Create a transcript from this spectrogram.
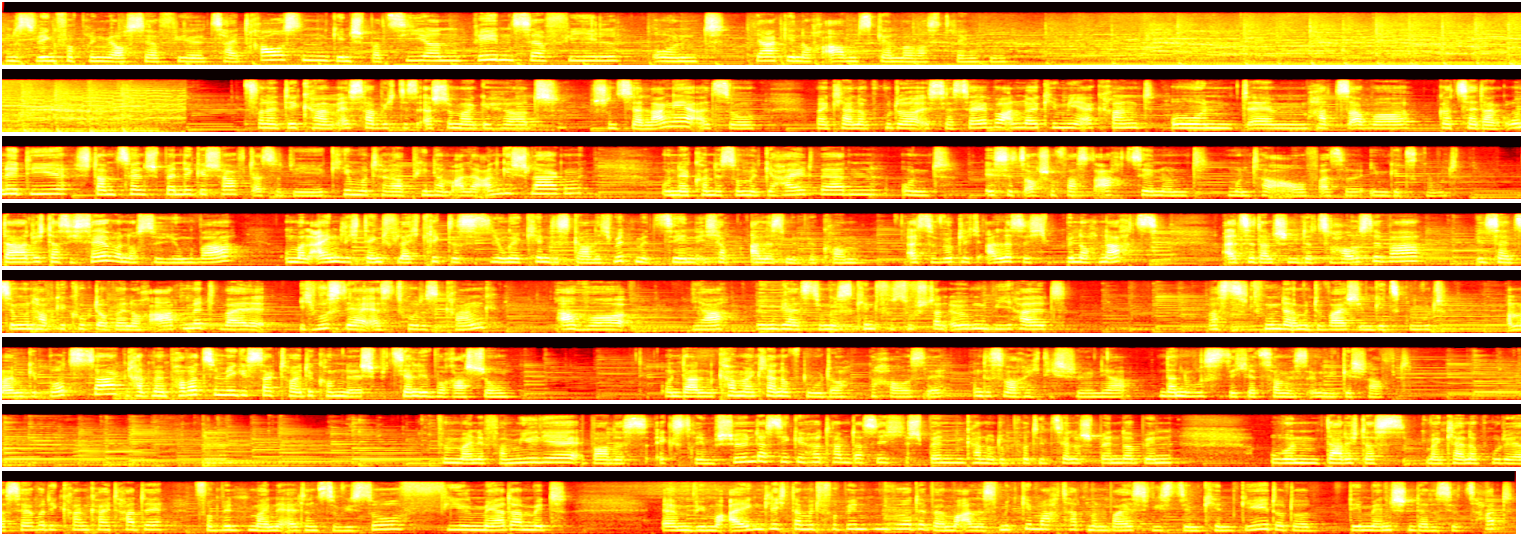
Und deswegen verbringen wir auch sehr viel Zeit draußen, gehen spazieren, reden sehr viel und ja, gehen auch abends gerne mal was trinken. Von der DKMS habe ich das erste Mal gehört, schon sehr lange. Also mein kleiner Bruder ist ja selber an Leukämie erkrankt und ähm, hat es aber Gott sei Dank ohne die Stammzellenspende geschafft. Also die Chemotherapien haben alle angeschlagen und er konnte somit geheilt werden und ist jetzt auch schon fast 18 und munter auf. Also ihm geht's gut. Dadurch, dass ich selber noch so jung war und man eigentlich denkt, vielleicht kriegt das junge Kind das gar nicht mit mit 10, ich habe alles mitbekommen. Also wirklich alles. Ich bin noch nachts als er dann schon wieder zu Hause war, in sein Zimmer und habe geguckt, ob er noch atmet, weil ich wusste ja, er ist todeskrank. Aber ja, irgendwie als junges Kind versuchst du dann irgendwie halt was zu tun, damit du weißt, ihm geht's gut. An meinem Geburtstag hat mein Papa zu mir gesagt, heute kommt eine spezielle Überraschung. Und dann kam mein kleiner Bruder nach Hause und das war richtig schön, ja. Und dann wusste ich, jetzt haben wir es irgendwie geschafft. Für meine Familie war das extrem schön, dass sie gehört haben, dass ich spenden kann oder potenzieller Spender bin. Und dadurch, dass mein kleiner Bruder ja selber die Krankheit hatte, verbinden meine Eltern sowieso viel mehr damit, ähm, wie man eigentlich damit verbinden würde, weil man alles mitgemacht hat. Man weiß, wie es dem Kind geht oder dem Menschen, der das jetzt hat.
